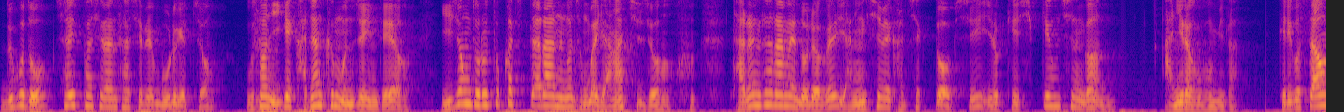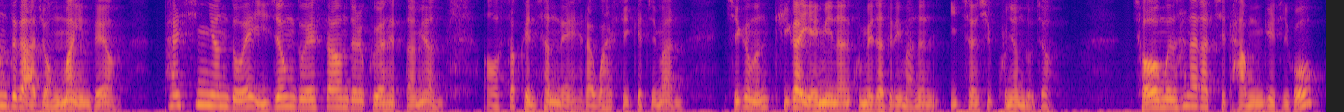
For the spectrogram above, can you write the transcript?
누구도 차이팟이라는 사실을 모르겠죠? 우선 이게 가장 큰 문제인데요. 이 정도로 똑같이 따라하는 건 정말 양아치죠? 다른 사람의 노력을 양심의 가책도 없이 이렇게 쉽게 훔치는 건 아니라고 봅니다. 그리고 사운드가 아주 엉망인데요 80년도에 이 정도의 사운드를 구현했다면 어, 썩 괜찮네 라고 할 수 있겠지만 지금은 귀가 예민한 구매자들이 많은 2019년도죠. 저음은 하나같이 다 뭉개지고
